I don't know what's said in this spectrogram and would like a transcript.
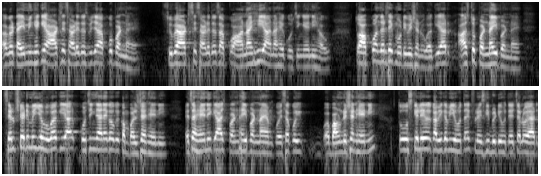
अगर टाइमिंग है कि आठ से साढ़े दस बजे आपको पढ़ना है सुबह आठ से साढ़े दस आपको आना ही आना है कोचिंग एनी हाउ तो आपको अंदर से एक मोटिवेशन होगा कि यार आज तो पढ़ना ही पढ़ना है। सेल्फ स्टडी में ये होगा कि यार कोचिंग जाने का कोई कंपल्सन है नहीं ऐसा है नहीं कि आज पढ़ना ही पढ़ना है हमको ऐसा कोई बाउंडेशन है नहीं तो उसके लिए कभी कभी होता है फ्लेक्सिबिलिटी होती है, चलो यार,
